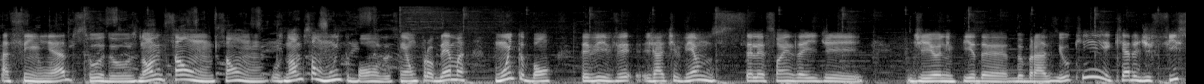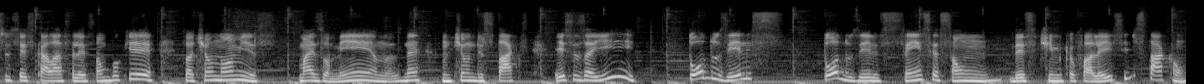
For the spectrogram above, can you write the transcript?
assim, é absurdo. Os nomes são são os nomes são muito bons, assim, é um problema muito bom. Teve ve- já tivemos seleções aí de de Olimpíada do Brasil que, que era difícil você escalar a seleção porque só tinham nomes mais ou menos, né? Não tinham destaques. Esses aí, todos eles todos eles, sem exceção desse time que eu falei, se destacam.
